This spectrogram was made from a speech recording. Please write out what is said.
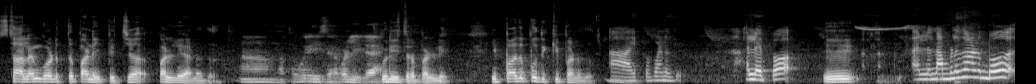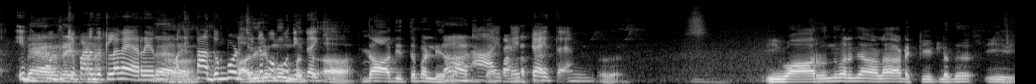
സ്ഥലം കൊടുത്ത് പണിപ്പിച്ച പള്ളിയാണിത്. കുരീച്ചിറപ്പള്ളി ഇപ്പൊ അത് പുതുക്കി പണിതു. ആ ഇപ്പൊ പണിത്. അല്ല ഇപ്പൊ ഈ അല്ല നമ്മൾ കാണുമ്പോ ഇത് പുതുക്കി പണിതിട്ടുള്ള വേറെ അതും പൊളിച്ചിട്ട് ആ ഇത് ആദ്യത്തെ പള്ളിയാണ് ആ ആദ്യത്തെ ഇത്ത പണ്ടത്തെ ഇത്ത ഉം. ഈ വാറു എന്ന് പറഞ്ഞ ആളെ അടക്കിയിട്ടുള്ളത്. ഈ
